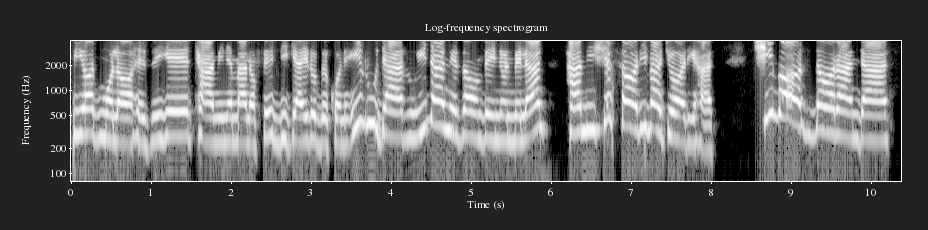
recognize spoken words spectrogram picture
بیاد ملاحظه تأمین منافع دیگری رو بکنه. این رو در روی در نظام بین الملل همیشه ساری و جاری هست. چی بازدارنده است؟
